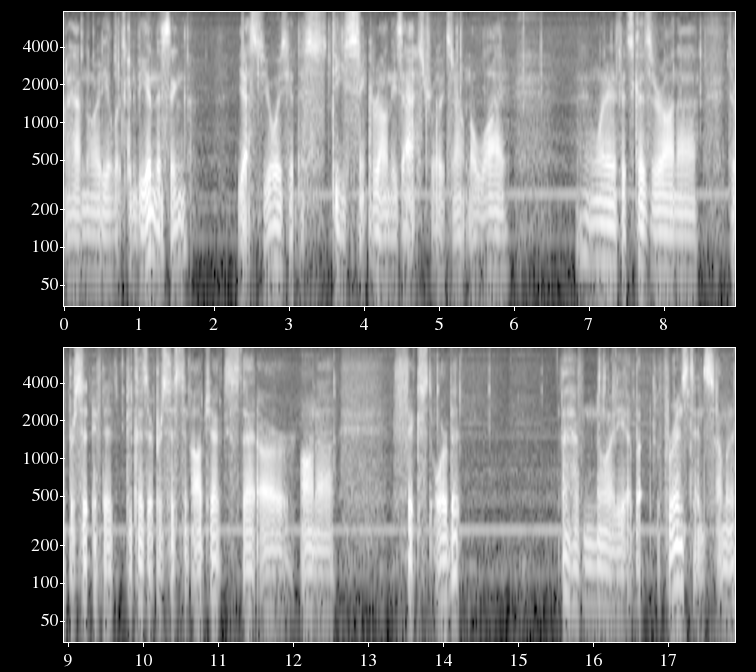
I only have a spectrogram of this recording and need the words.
I have no idea what's going to be in this thing. Yes, you always get this desync around these asteroids and I don't know why. I'm wondering if it's because they're on a, they're persi if they're because they're persistent objects that are on a fixed orbit. I have no idea, but for instance, I'm gonna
